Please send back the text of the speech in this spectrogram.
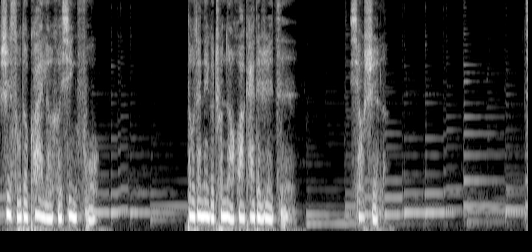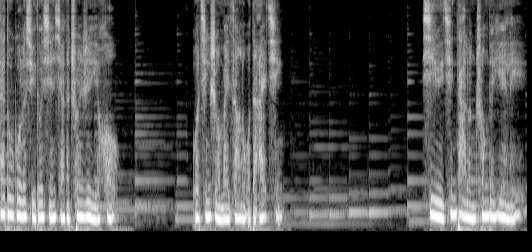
世俗的快乐和幸福，都在那个春暖花开的日子。消失了。在度过了许多闲暇的春日以后，我亲手埋葬了我的爱情。细雨轻踏冷窗的夜里，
